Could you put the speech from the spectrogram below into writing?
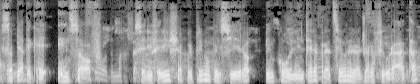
Sappiate che Ensof si riferisce a quel primo pensiero in cui l'intera creazione era già raffigurata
